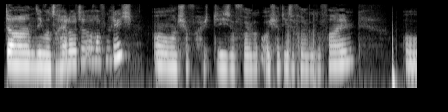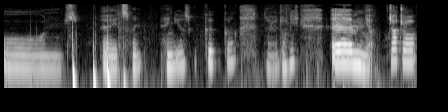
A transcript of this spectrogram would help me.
dann sehen wir uns nachher, Leute, hoffentlich. Und ich hoffe, euch, diese Folge, euch hat diese Folge gefallen. Und äh, jetzt ist mein Handy ausgegangen. Naja, doch nicht. Ähm, ja. Ciao, ciao.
